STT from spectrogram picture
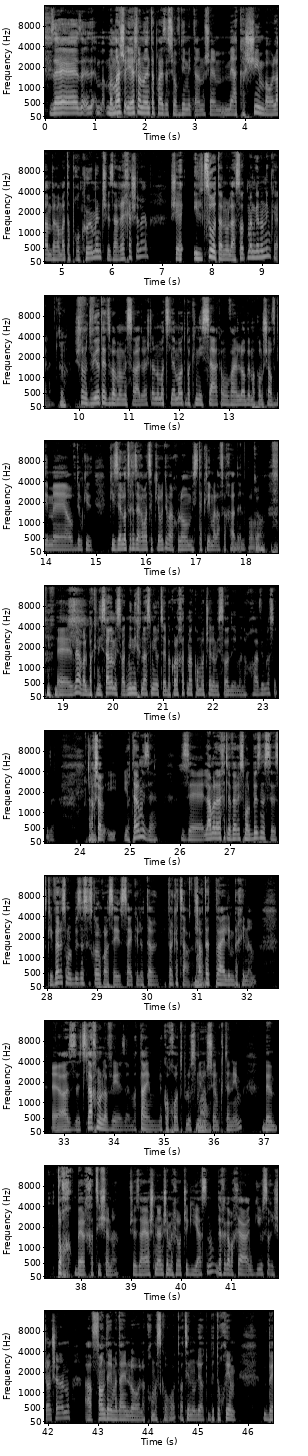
זה, זה, זה ממש, יש לנו enterprises שעובדים איתנו, שהם מהקשים בעולם ברמת ה procurement, שזה הרכש שלהם. שאילצו אותנו לעשות מנגנונים כאלה. כן. יש לנו טביעות אצבע במשרד, ויש לנו מצלמות בכניסה, כמובן, לא במקום שהעובדים עובדים, כי, כי זה לא צריך את זה רמת security, ואנחנו לא מסתכלים על אף אחד, אין פה... כן. זה, אבל בכניסה למשרד, מי נכנס, מי יוצא, בכל אחת מהקומות של המשרדים, אנחנו חייבים לעשות את זה. כן. עכשיו, יותר מזה, זה למה ללכת ל-very small businesses, כי very small businesses, קודם כל, ה-cycle יותר, יותר קצר. אפשר לתת טריילים בחינם. אז הצלחנו להביא איזה 200 לקוחות פלוס מינוס שהם קטנים, בתוך בערך חצי שנה, שזה היה שני אנשי מכירות שגייסנו. דרך אגב, אחרי הגיוס הראשון שלנו, הפאונדרים עדיין לא לקחו משכורות, רצינו להיות בטוחים ב...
